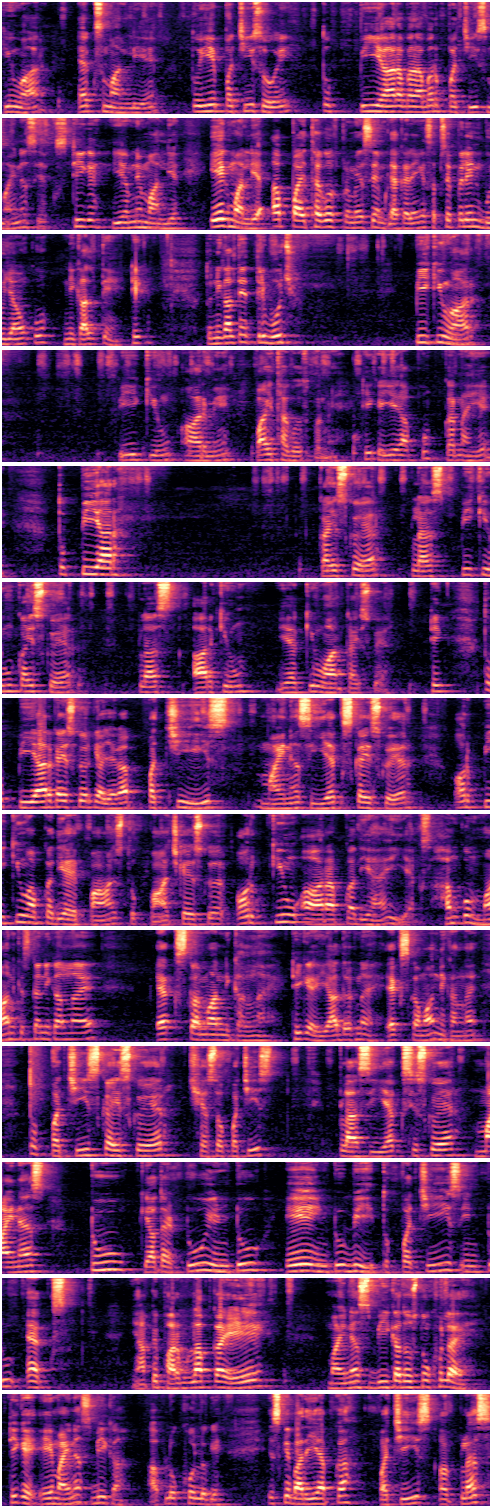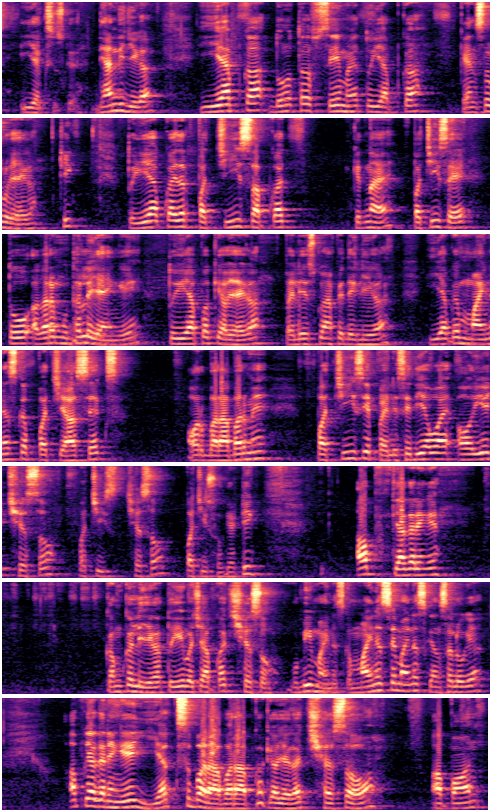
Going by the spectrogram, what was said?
क्यू आर एक्स मान ली है तो ये पच्चीस हो गई। तो पी आर बराबर पच्चीस माइनस एक्स ठीक है? ये हमने मान लिया। एक मान लिया। अब पाइथागोरस प्रमेय से हम क्या करेंगे? सबसे पहले इन भुजाओं को निकालते हैं, ठीक है? तो निकालते हैं त्रिभुज। P Q R P Q R में पाइथागोरस प्रमेय, ठीक है? ये आपको करना ही है। तो पी आर का स्क्वायर प्लस पी क्यू का स्क्वायर प्लस आर क्यू या क्यू आर का स्क्वायर ठीक? तो पी आर का स्क्वायर क्या हो जाएगा? पच्चीस माइनस यक्स का स्क्वायर और पी क्यू आपका दिया है पाँच तो पाँच का स्क्वायर और क्यू आर आपका दिया है यक्स हमको मान किसका निकालना है? एक्स का मान निकालना है, ठीक है? याद रखना है, एक्स का मान निकालना है। तो पच्चीस का स्क्वायर छः सौ पच्चीस plus X square minus two, क्या होता है? Two into A into B तो पच्चीस इंटू एक्स। यहाँ पे फार्मूला आपका ए माइनस बी का दोस्तों खुला है, ठीक है? ए माइनस बी का, आप लोग खोलोगे। इसके बाद ये आपका 25 और प्लस ई एक्स स्क्वायर ध्यान दीजिएगा, ये आपका दोनों तरफ़ सेम है तो ये आपका कैंसिल हो जाएगा, ठीक? तो ये आपका इधर 25 आपका कितना है? 25 है। तो अगर हम उधर ले जाएँगे तो ये आपका क्या हो जाएगा? पहले इसको यहाँ पे देख लीजिएगा। ये आपका माइनस का पचास एक्स और बराबर में 25 ये पहले से दिया हुआ है और ये 625 625 हो गया, ठीक? अब क्या करेंगे? कम कर लीजिएगा तो ये बचा आपका 600 वो भी माइनस का। माइनस से माइनस कैंसिल हो गया। अब क्या करेंगे यक्स बराबर आपका क्या हो जाएगा 600 सौ अपान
